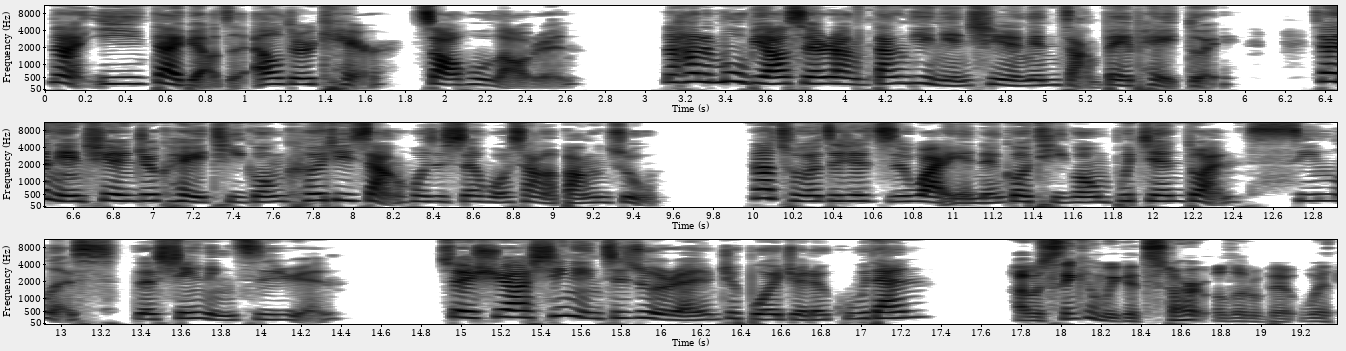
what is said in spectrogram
那 E 代表着 elder care，照护老人。那他的目标是要让当地年轻人跟长辈配对，这样年轻人就可以提供科技上或是生活上的帮助。那除了这些之外，也能够提供不间断 （seamless） 的心灵资源。所以需要心灵支柱的人就不会觉得孤单。 I was thinking we could start a little bit with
